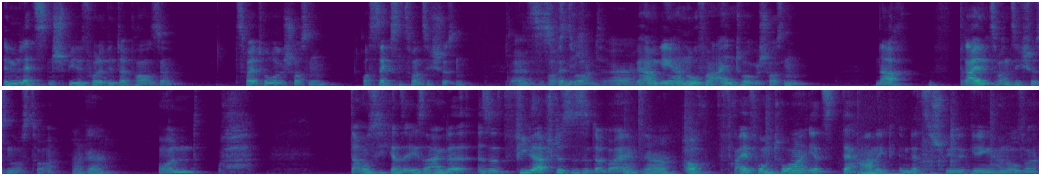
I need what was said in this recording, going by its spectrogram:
im letzten Spiel vor der Winterpause zwei Tore geschossen aus 26 Schüssen. Das ist vernichtend. Wir haben gegen Hannover ein Tor geschossen nach 23 Schüssen aufs Tor. Okay. Und boah, da muss ich ganz ehrlich sagen, da, also viele Abschlüsse sind dabei. Ja. Auch frei vom Tor, jetzt der Harnik im letzten Spiel gegen Hannover.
